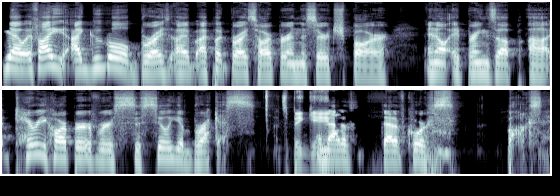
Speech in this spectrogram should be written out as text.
Yeah, if I I Google Bryce, I, I put Bryce Harper in the search bar, and I'll, it brings up uh, Terri Harper versus Cecilia Brækhus, That's a big and game. that of that of course, boxing.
